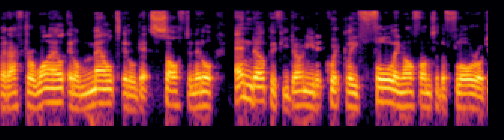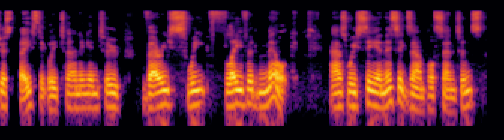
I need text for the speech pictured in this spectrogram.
But after a while, it'll melt, it'll get soft, and it'll end up, if you don't eat it quickly, falling off onto the floor or just basically turning into very sweet flavored milk. As we see in this example sentence,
